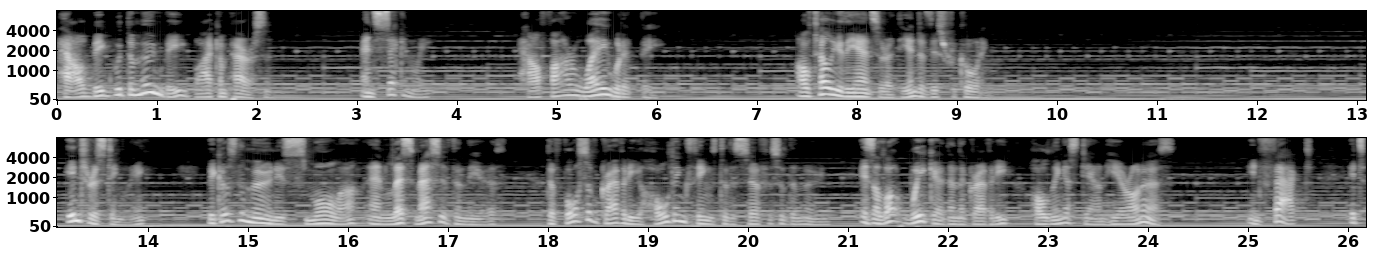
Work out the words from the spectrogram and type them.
how big would the moon be by comparison? And secondly, how far away would it be? I'll tell you the answer at the end of this recording. Interestingly, because the moon is smaller and less massive than the Earth, the force of gravity holding things to the surface of the moon is a lot weaker than the gravity holding us down here on Earth. In fact, it's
